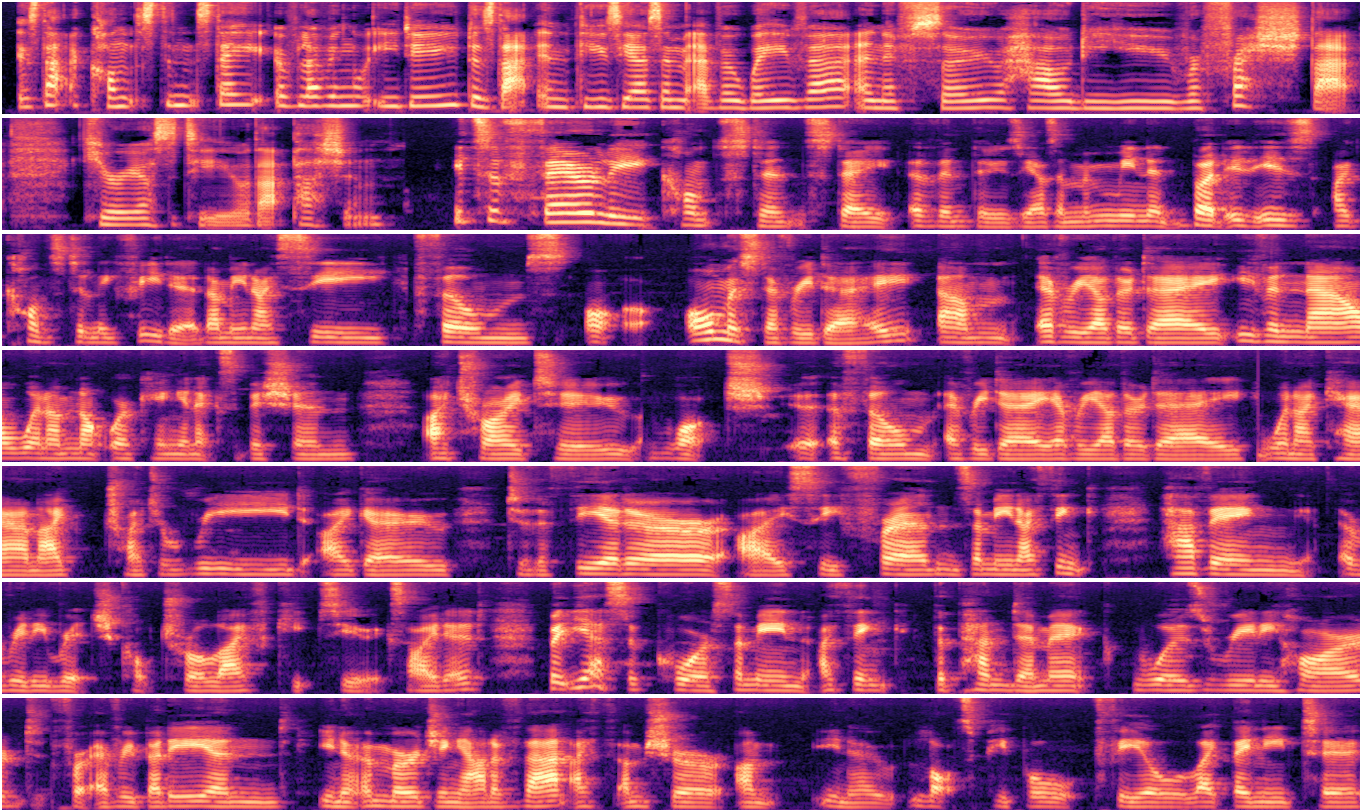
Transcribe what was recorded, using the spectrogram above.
is that a constant state of loving what you do? Does that enthusiasm ever waver? And if so, how do you refresh that curiosity or that passion? It's a fairly constant state of enthusiasm. I mean, but it is, I constantly feed it. I mean, I see films almost every day, um, every other day. Even now, when I'm not working in exhibition, I try to watch a film every day, every other day when I can. I try to read. I go to the theater. I see friends. I mean, I think having a really rich cultural life keeps you excited. But yes, of course. I mean, I think the pandemic was really hard for everybody, and you know, emerging out of that, I, I'm sure, um, you know, lots of people feel like they need to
